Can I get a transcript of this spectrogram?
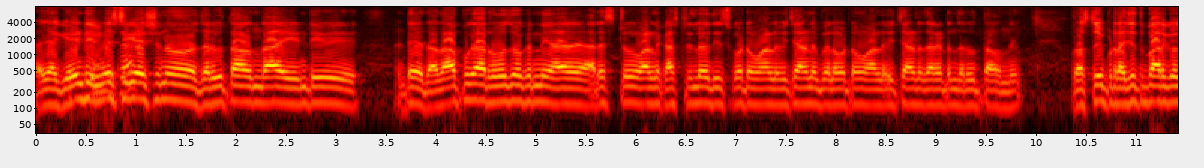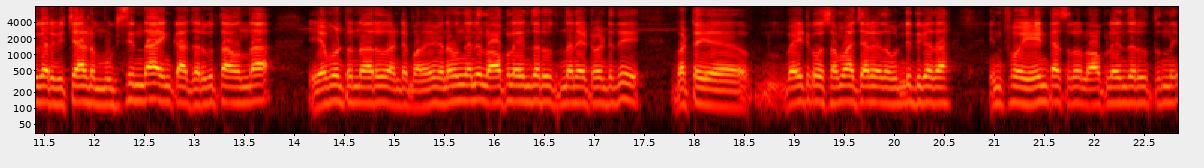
Razak ఏంటి ఇన్వెస్టిగేషన్ జరుగుతూ ఉందా? ఏంటి? అంటే దాదాపుగా రోజు ఒకరిని అరెస్ట్ వాళ్ళని కస్టడీలో తీసుకోవడం వాళ్ళని విచారణ పిలవటం వాళ్ళ విచారణ జరగడం జరుగుతూ ఉంది. ప్రస్తుతం ఇప్పుడు రజత్ భార్గవ్ గారి విచారణ ముగిసిందా? ఇంకా జరుగుతూ ఉందా? ఏమంటున్నారు? అంటే మనం కానీ లోపల ఏం జరుగుతుంది అనేటువంటిది బట్ బయటకు ఒక సమాచారం ఏదో ఉండిద్ది కదా. ఇన్ఫో ఏంటి అసలు? లోపల ఏం జరుగుతుంది?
